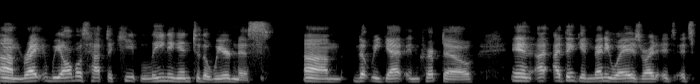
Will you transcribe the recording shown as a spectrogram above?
um, right? We almost have to keep leaning into the weirdness um, that we get in crypto. And I, I think in many ways, right, it's, it's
